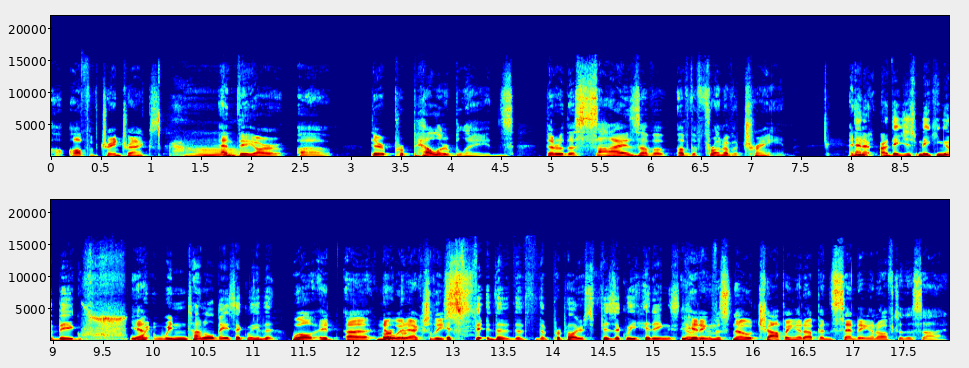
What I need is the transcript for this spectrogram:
off of train tracks, and they are uh, they're propeller blades that are the size of a of the front of a train. And, are they just making a big Yeah. wind tunnel basically that Well, it uh, no, it actually it's fi- the, the the propeller's physically hitting snow hitting the snow, chopping it up, and sending it off to the side.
